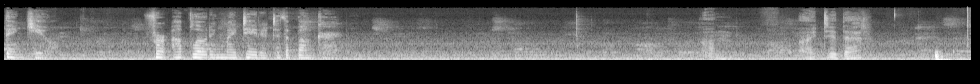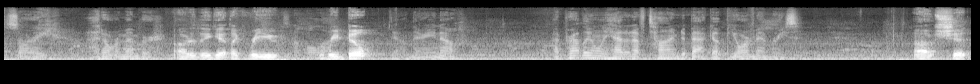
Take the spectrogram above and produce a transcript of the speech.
thank you for uploading my data to the bunker. Um, I did that? Sorry, I don't remember. Oh, did they get like re rebuilt? Down there, you know? I probably only had enough time to back up your memories. Oh shit.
